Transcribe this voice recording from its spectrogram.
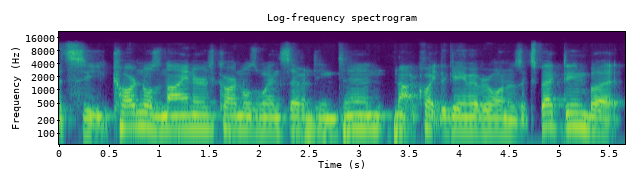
let's see cardinals niners cardinals win 17-10 not quite the game everyone was expecting but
